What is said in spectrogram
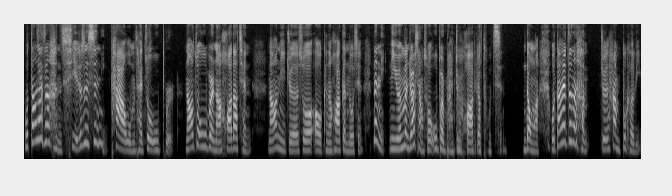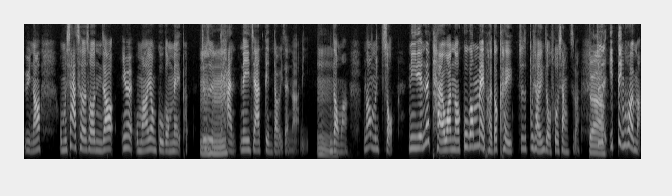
我当下真的很气，就是是你怕我们才做 Uber，然后做 Uber 然后花到钱，然后你觉得说哦可能花更多钱，那你你原本就要想说 Uber 本来就会花比较多钱，你懂吗？我当下真的很觉得他们不可理喻。然后我们下车的时候，你知道，因为我们要用 Google Map，就是看那一家店到底在哪里，嗯你懂吗？然后我们走，你连在台湾哦 Google Map 都可以，就是不小心走错巷子吧，对啊，就是一定会嘛。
